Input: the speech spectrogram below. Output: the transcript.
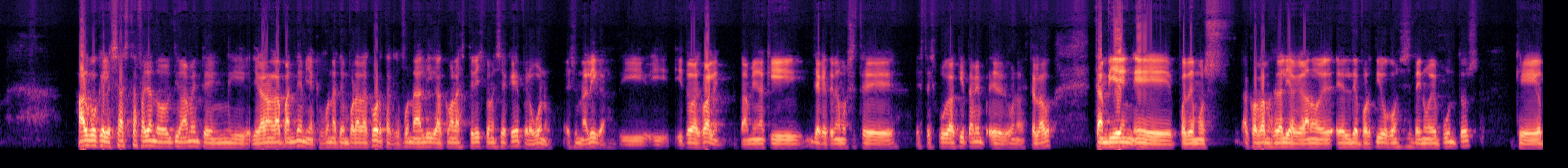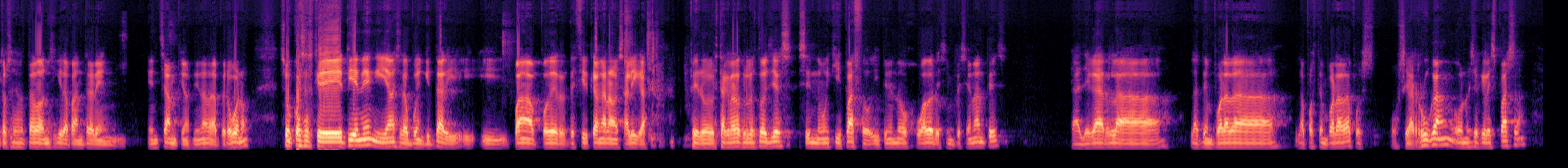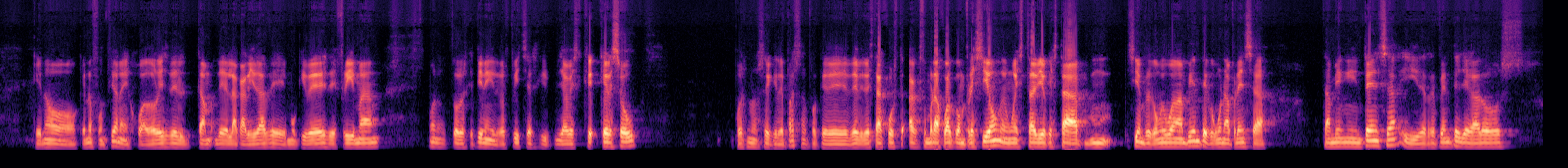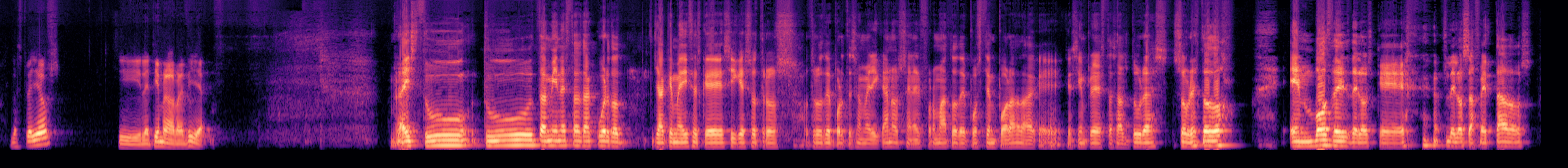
algo que les está fallando últimamente. En, llegaron a la pandemia, que fue una temporada corta, que fue una liga con el asterisco, no sé qué, pero bueno, es una liga y, todas valen. También aquí, ya que tenemos este, este escudo aquí también, eh, bueno, este lado, también eh, podemos acordarnos de la liga que ganó el, Deportivo con 69 puntos, que otros han estado ni siquiera para entrar en, en Champions ni nada, pero bueno, son cosas que tienen y ya no se la pueden quitar y, van a poder decir que han ganado esa liga. Pero está claro que los Dodgers, siendo un equipazo y teniendo jugadores impresionantes, al llegar la, temporada, la postemporada, pues o se arrugan o no sé qué les pasa, que no, que no funcionan. Jugadores de la calidad de Mookie Betts, de Freeman, bueno, todos los que tienen, los pitchers, ya ves, Kershaw, pues no sé qué le pasa, porque debe estar acostumbrado a jugar con presión en un estadio que está mm, siempre con muy buen ambiente, con una prensa también intensa, y de repente llega a los, playoffs y le tiembla la bretilla. Bryce, ¿tú, tú también estás de acuerdo, ya que me dices que sigues otros, otros deportes americanos en el formato de postemporada, que, que siempre a estas alturas, sobre todo en voces de los que de los afectados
